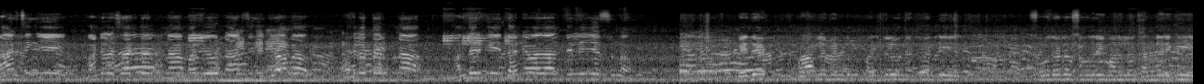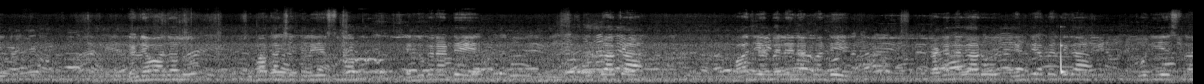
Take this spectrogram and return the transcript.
నాన్సింగి మండల శాఖ తరఫున మరియు నాన్సింగి గ్రామ ప్రజల తరఫున అందరికీ ధన్యవాదాలు తెలియజేస్తున్నాం. మెదక్ పార్లమెంట్ పరిధిలో ఉన్నటువంటి సోదర సోదరి మనులకు అందరికీ ధన్యవాదాలు శుభాకాంక్షలు తెలియజేస్తున్నాము. ఎందుకనంటే మాజీ ఎమ్మెల్యే అయినటువంటి జగన్న గారు ఎంపీ అభ్యర్థిగా పోటీ చేసిన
